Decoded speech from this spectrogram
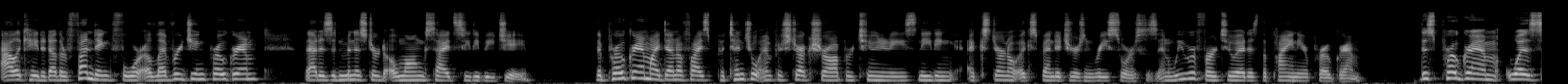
allocated other funding for a leveraging program that is administered alongside CDBG. The program identifies potential infrastructure opportunities needing external expenditures and resources, and we refer to it as the Pioneer Program. This program was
